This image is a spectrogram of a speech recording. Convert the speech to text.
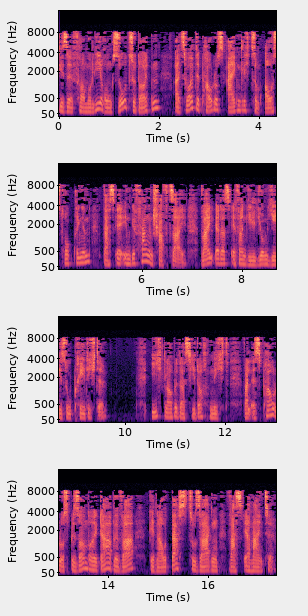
diese Formulierung so zu deuten, als wollte Paulus eigentlich zum Ausdruck bringen, dass er in Gefangenschaft sei, weil er das Evangelium Jesu predigte. Ich glaube das jedoch nicht, weil es Paulus besondere Gabe war, genau das zu sagen, was er meinte.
